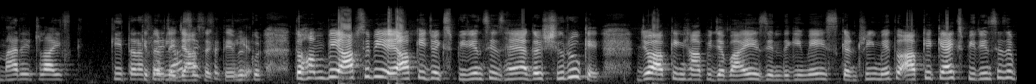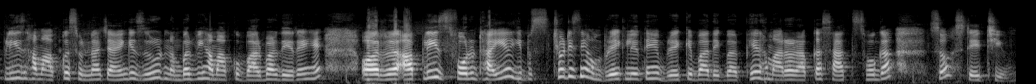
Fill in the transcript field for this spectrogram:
मैरिड लाइफ की तरफ़, की तरफ़ ले जा सकते हैं बिल्कुल। तो हम भी आपसे भी आपके जो एक्सपीरियंसेस हैं अगर शुरू के जो आपके यहाँ पे जब आए ज़िंदगी में इस कंट्री में तो आपके क्या एक्सपीरियंसेस हैं? प्लीज़ हम आपको सुनना चाहेंगे ज़रूर। नंबर भी हम आपको बार बार दे रहे हैं। और आप प्लीज़ फ़ोन उठाइए। ये बस छोटी सी हम ब्रेक लेते हैं। ब्रेक के बाद एक बार फिर हमारा और आपका साथ होगा। So stay tune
